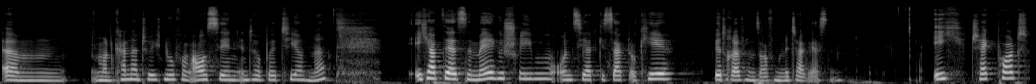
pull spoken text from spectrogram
Ähm, man kann natürlich nur vom Aussehen interpretieren. Ne? Ich habe dir jetzt eine Mail geschrieben und sie hat gesagt, okay, wir treffen uns auf ein Mittagessen. Ich, Checkpot,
